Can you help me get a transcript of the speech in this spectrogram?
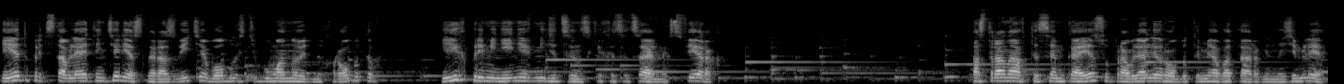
и это представляет интересное развитие в области гуманоидных роботов и их применение в медицинских и социальных сферах. Астронавты с МКС управляли роботами-аватарами на Земле.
